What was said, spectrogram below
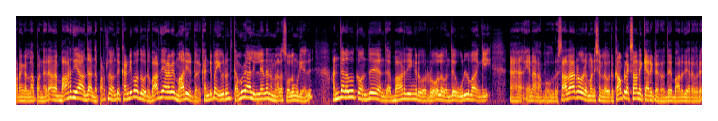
படங்கள்லாம் பண்ணார். அந்த பாரதியா வந்து அந்த படத்தில் வந்து கண்டிப்பாக அது ஒரு பாரதியாராகவே மாறி இருப்பார் கண்டிப்பாக இவர் வந்து தமிழால் இல்லைன்னு நம்மளால் சொல்ல முடியாது. அந்த அளவுக்கு வந்து அந்த பாரதிங்கிற ஒரு ரோலை வந்து உள்வாங்கி ஏன்னா அப்போ ஒரு சாதாரண ஒரு மனுஷனில் ஒரு காம்ப்ளெக்ஸான கேரக்டர் வந்து பாரதியார் அவர்.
